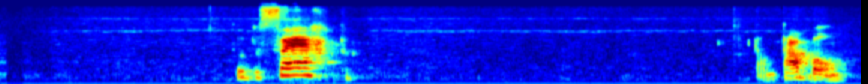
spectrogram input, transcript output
Tudo certo? Então tá bom.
